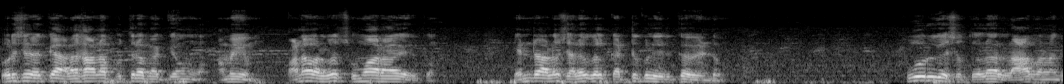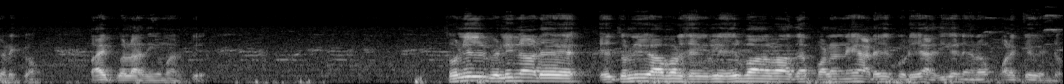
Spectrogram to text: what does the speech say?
ஒரு சிலருக்கு அழகான புத்திர பாக்கியம் அமையும். பணவரவு சுமாராக இருக்கும். என்றாலும் செலவுகள் கட்டுக்குள் இருக்க வேண்டும். பூர்வீக சொத்துக்களால் லாபம்லாம் கிடைக்கும். வாய்ப்புகள் அதிகமாக இருக்குது தொழில் வெளிநாடு தொழில் வியாபாரம் செய்வர்கள் எதிர்பாராத பலனை அடையக்கூடிய அதிக நேரம் உழைக்க வேண்டும்.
